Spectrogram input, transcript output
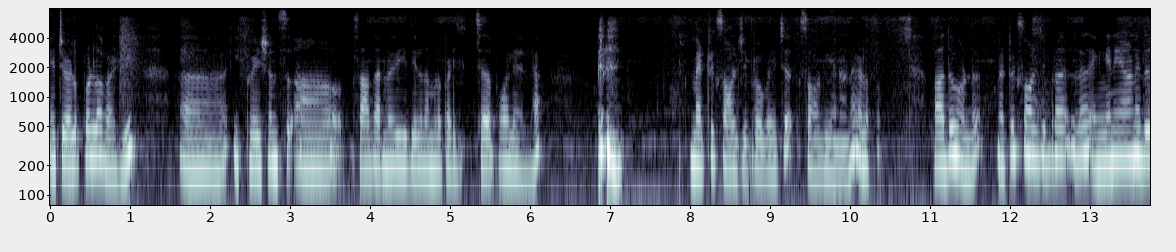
ഏറ്റവും എളുപ്പമുള്ള വഴി ഇക്വേഷൻസ് സാധാരണ രീതിയിൽ നമ്മൾ പഠിച്ച പോലെയല്ല മെട്രിക്സ് ഓൾജിബ്ര ഉപയോഗിച്ച് സോൾവ് ചെയ്യാനാണ് എളുപ്പം. അപ്പോൾ അതുകൊണ്ട് മെട്രിക്സ് ഓൾജിബ്രയിൽ എങ്ങനെയാണ് ഇത്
